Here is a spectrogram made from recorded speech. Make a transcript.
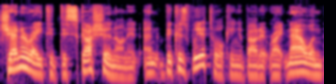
generated discussion on it and because we're talking about it right now and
